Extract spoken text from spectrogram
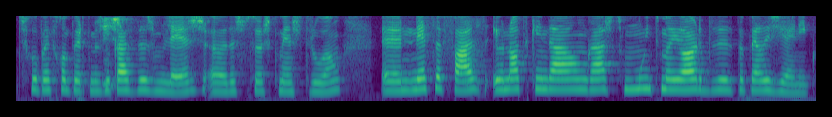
Desculpa interromper-te, mas Diz. no caso das mulheres, uh, das pessoas que menstruam, uh, nessa fase eu noto que ainda há um gasto muito maior de papel higiênico.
